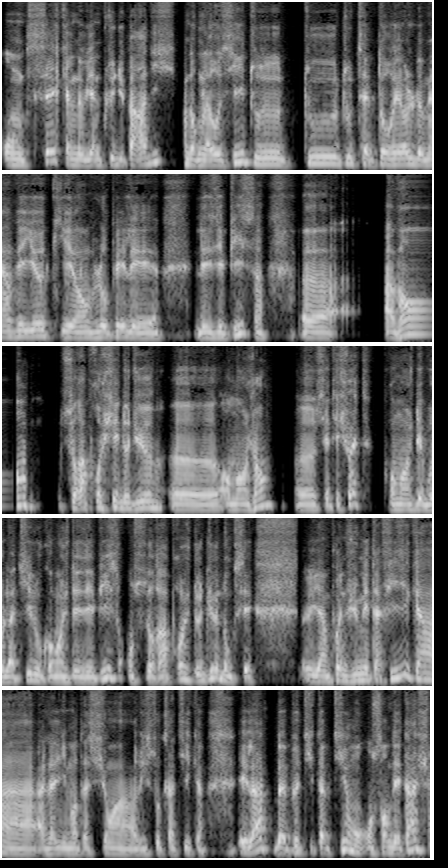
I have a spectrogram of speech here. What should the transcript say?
On sait qu'elles ne viennent plus du paradis. Donc là aussi, tout, tout, toute cette auréole de merveilleux qui a enveloppé les, les épices, euh, avant, se rapprocher de Dieu euh, en mangeant, euh, c'était chouette. Qu'on mange des volatiles ou qu'on mange des épices, on se rapproche de Dieu. Donc c'est, il y a un point de vue métaphysique hein, à, l'alimentation aristocratique. Et là, ben, petit à petit, on, s'en détache.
